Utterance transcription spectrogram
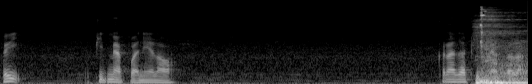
เฮ้ยผิดแมปวะเนี่ยเรา ก็น่าจะผิดแมปแล้วล่ะ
